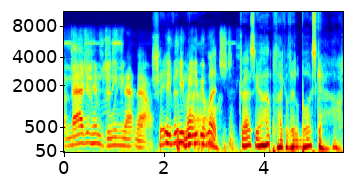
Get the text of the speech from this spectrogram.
Imagine him doing that now. Shave it he'd, be, he'd be lynched. Dress you up like a little boy scout.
